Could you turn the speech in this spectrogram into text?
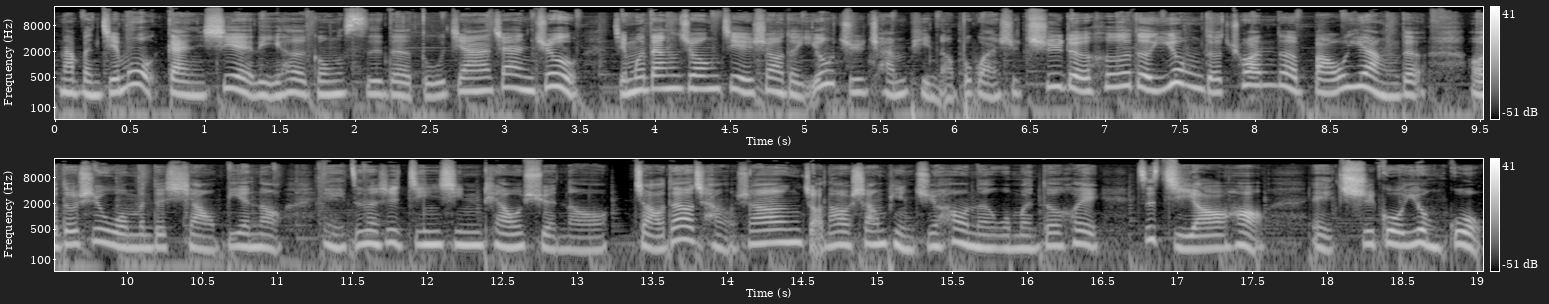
那本节目感谢李贺公司的独家赞助，节目当中介绍的优质产品呢，不管是吃的、喝的、用的、穿的、保养的哦，都是我们的小编哦，哎，真的是精心挑选哦。找到厂商、找到商品之后呢，我们都会自己哦，哈。哎，吃过、用过、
